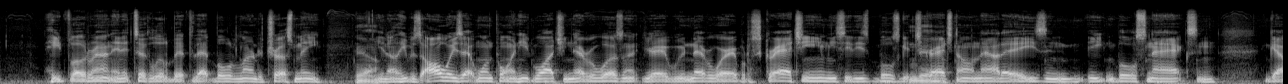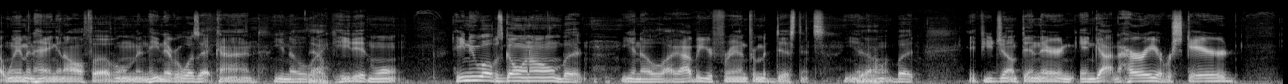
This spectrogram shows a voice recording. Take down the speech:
he'd float around, and it took a little bit for that bull to learn to trust me. Yeah. You know, he was always at one point he'd watch. He never wasn't. Yeah, we never were able to scratch him. You see these bulls getting Yeah. scratched on nowadays and eating bull snacks and got women hanging off of them. And he never was that kind. You know, Yeah. like he didn't want. He knew what was going on, but you know, like I'll be your friend from a distance. You Yeah. know, but if you jumped in there and, and got in a hurry or were scared,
